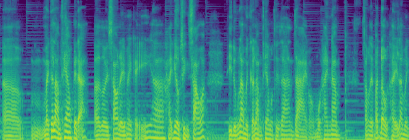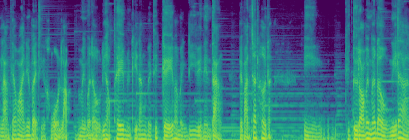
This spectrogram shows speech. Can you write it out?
Uh, mày cứ làm theo cái đã. Uh, rồi sau đấy mày cái uh, hãy điều chỉnh sau á. Thì đúng là mình cứ làm theo một thời gian dài khoảng một hai năm xong rồi bắt đầu thấy là mình làm theo hoài như vậy thì không ổn lắm. Mình bắt đầu đi học thêm những kỹ năng về thiết kế và mình đi về nền tảng về bản chất hơn á. Thì thì từ đó mình bắt đầu nghĩ là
